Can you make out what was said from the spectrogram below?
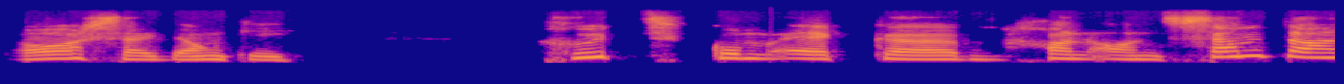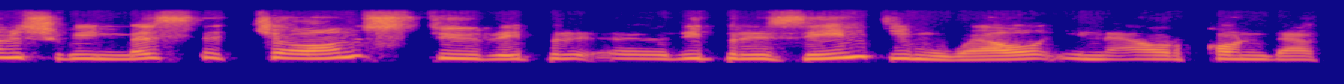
Daar sê dankie. Goed, kom ek um, gaan aan. Sometimes we miss the chance to rep uh, represent him well in our conduct.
